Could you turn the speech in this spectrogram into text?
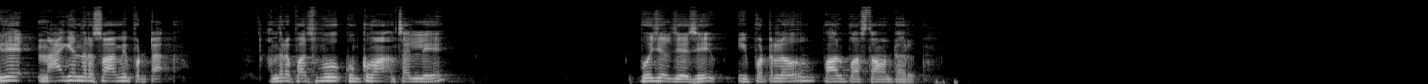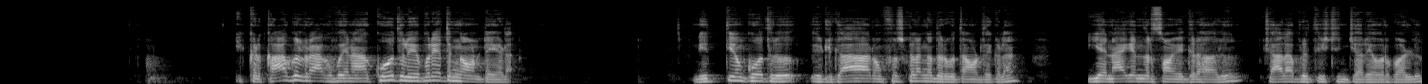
ఇదే నాగేంద్ర స్వామి పుట్ట. అందరూ పసుపు కుంకుమ చల్లి పూజలు చేసి ఈ పుట్టలో పాలు పోస్తూ ఉంటారు. ఇక్కడ కాకులు రాకపోయినా కోతులు విపరీతంగా ఉంటాయి ఇక్కడ నిత్యం కోతులు వీటికి ఆహారం పుష్కలంగా దొరుకుతూ ఉంటుంది ఇక్కడ. ఇవే నాగేంద్ర స్వామి విగ్రహాలు చాలా ప్రతిష్ఠించారు ఎవరికి వాళ్ళు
